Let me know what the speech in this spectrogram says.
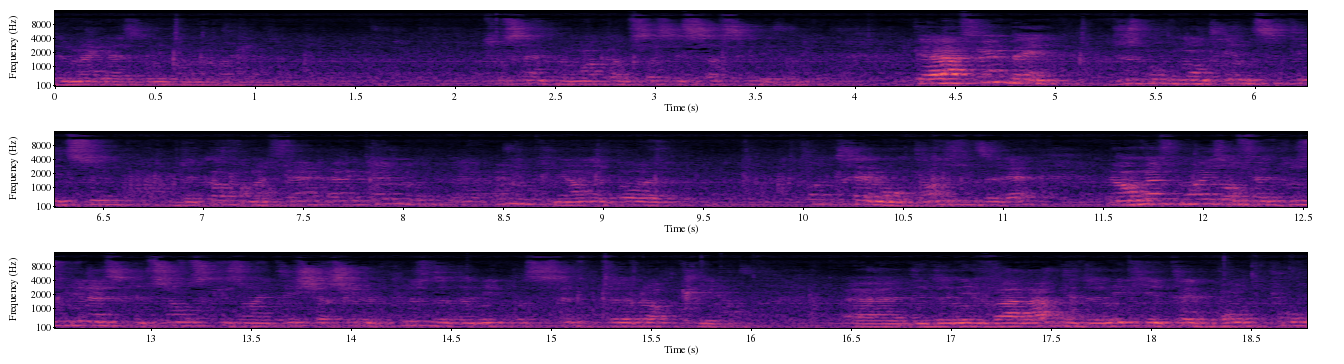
de magasiner dans le magasin. Tout simplement comme ça, c'est ça, les Puis à la fin, ben, juste pour vous montrer une petite étude de cas qu'on a fait avec un, un de nos clients, il n'y a pas, pas, très longtemps, je vous dirais, mais en 9 mois, ils ont fait 12 000 inscriptions, ce qu'ils ont été chercher le plus de données possible de leurs clients. Euh, des données valables, des données qui étaient bonnes pour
